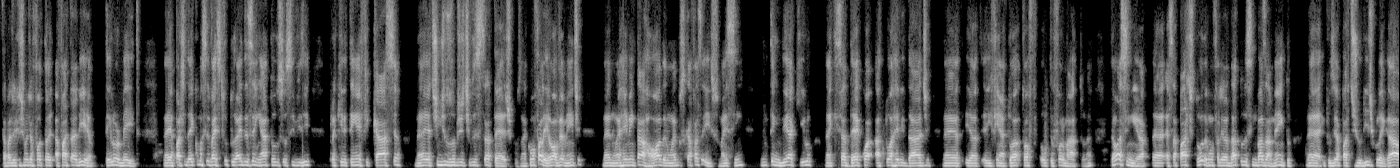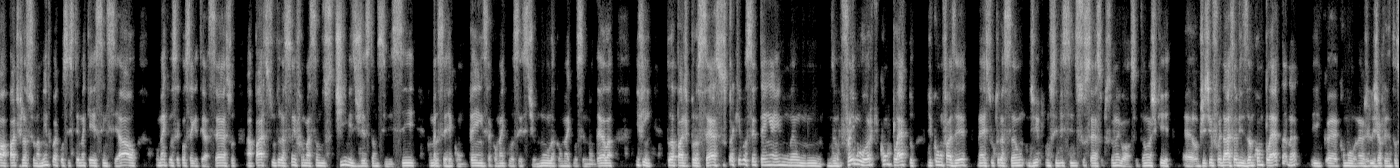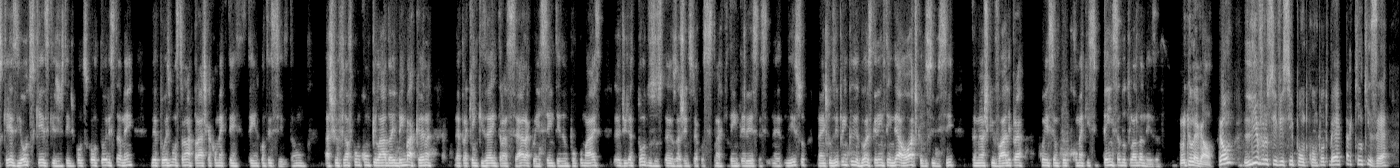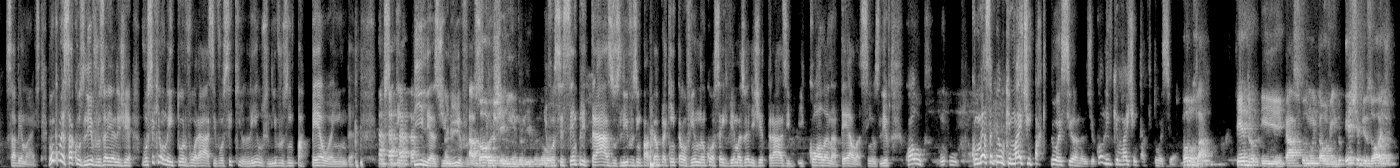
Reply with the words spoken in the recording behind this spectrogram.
trabalho que chama de alfataria, tailor-made. Né? E a partir daí, como você vai estruturar e desenhar todo o seu CVC para que ele tenha eficácia né, e atinja os objetivos estratégicos. Né? Como eu falei, obviamente, né, não é reinventar a roda, não é buscar fazer isso, mas sim entender aquilo né, que se adequa à tua realidade né, e, a, enfim, a tua, tua, o teu formato. Né? Então, assim, a, a, é, essa parte toda, como eu falei, ela dá todo esse embasamento, né, inclusive a parte jurídico-legal, a parte de relacionamento com o ecossistema que é essencial, como é que você consegue ter acesso, a parte de estruturação e formação dos times de gestão de CVC, como é que você recompensa, como é que você estimula, como é que você modela, enfim, toda a parte de processos para que você tenha aí um, um, um, framework completo de como fazer né, a estruturação de um CVC de sucesso para o seu negócio. Então, acho que é, o objetivo foi dar essa visão completa, né? E é, como né, ele já apresentou os cases e outros cases que a gente tem de outros coautores também, depois mostrar na prática como é que tem, tem acontecido. Então, acho que no final ficou um compilado aí bem bacana né, para quem quiser entrar na Seara, conhecer, entender um pouco mais. Eu diria todos os, eh, os agentes do ecossistema que têm interesse nesse, né, nisso, né, inclusive para empreendedores querem entender a ótica do CVC, também acho que vale para conhecer um pouco como é que se pensa do outro lado da mesa. Muito legal. Então, livrocvc.com.br para quem quiser saber mais. Vamos começar com os livros aí, LG. Você que é um leitor voraz e você que lê os livros em papel ainda, você tem pilhas de livros. Adoro o cheirinho do livro novo. E você sempre traz os livros em papel para quem está ouvindo não consegue ver, mas o LG traz e, e, cola na tela assim os livros. Qual o, o, começa pelo que mais te impactou esse ano, LG? Qual o livro que mais te impactou esse ano? Vamos lá. Pedro e Cássio, todo mundo está ouvindo. Este episódio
